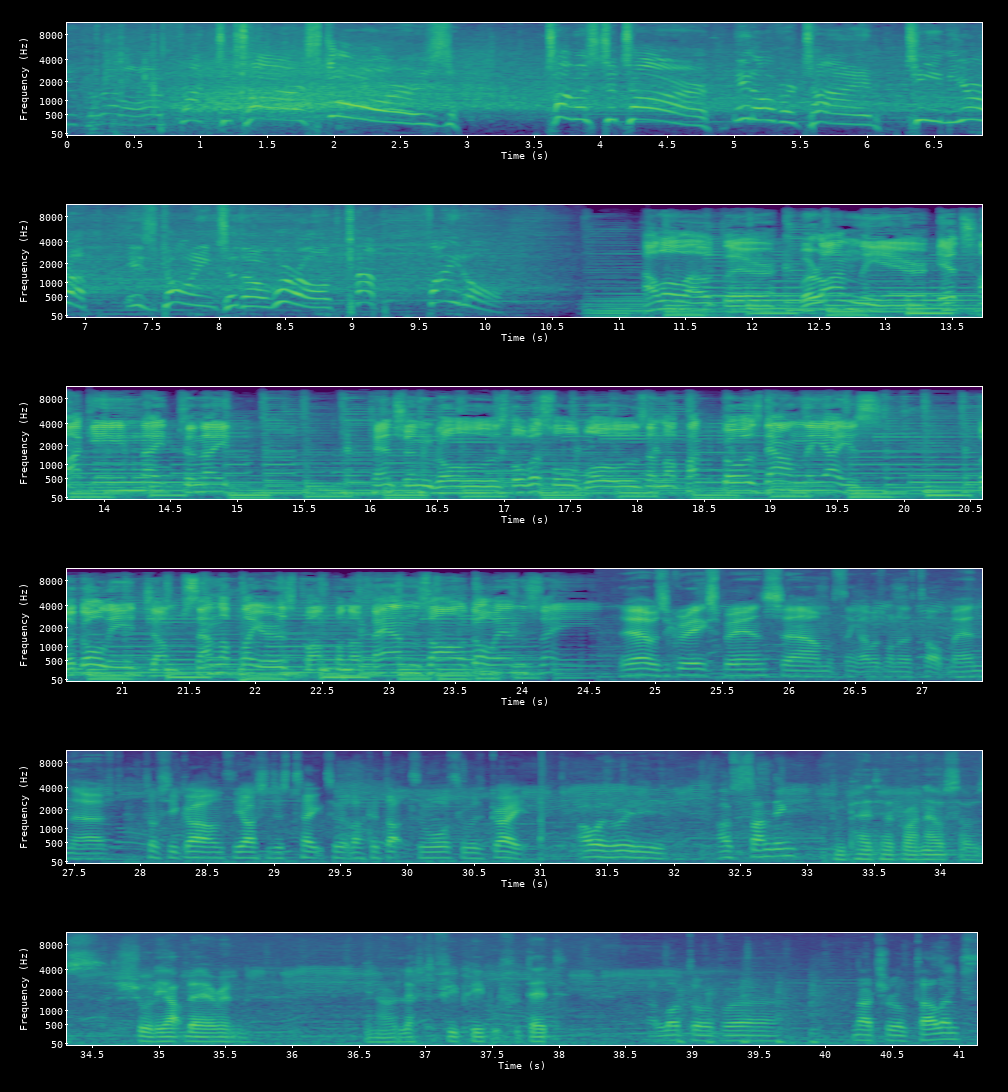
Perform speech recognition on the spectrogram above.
Zuccarello on front. Tatar scores! Tomas Tatar in overtime. Team Europe is going to the World Cup final. Hello out there, we're on the air. It's hockey night tonight. Tension grows, the whistle blows, and the puck goes down the ice. The goalie jumps and the players bump, and the fans all go insane. Yeah, it was a great experience. Um, I think I was one of the top men there. To obviously go out onto the ice and just take to it like a duck to water was great. I was really outstanding. Compared to everyone else, I was surely up there and, you know, left a few people for dead. A lot of uh, natural talent.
